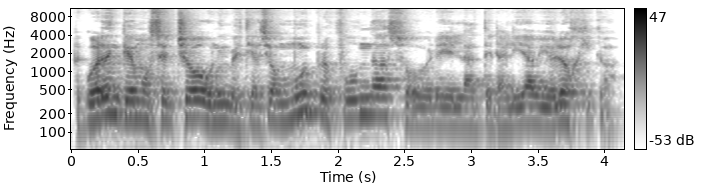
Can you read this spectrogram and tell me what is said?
Recuerden que hemos hecho una investigación muy profunda sobre lateralidad biológica.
